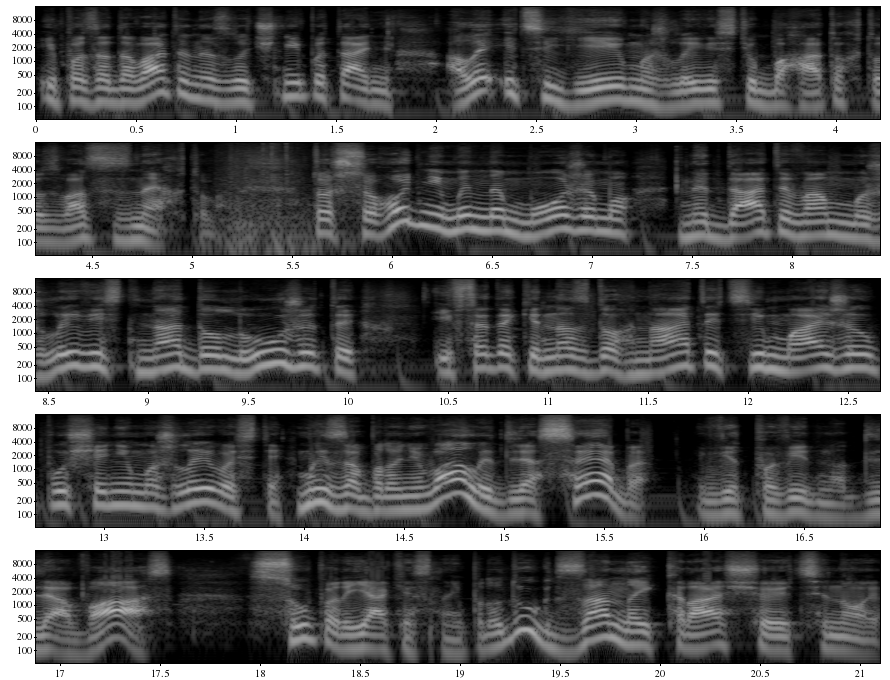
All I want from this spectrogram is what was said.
і позадавати незручні питання. Але і цією можливістю багато хто з вас знехтував. Тож сьогодні ми не можемо не дати вам можливість надолужити і все-таки наздогнати ці майже упущені можливості. Ми забронювали для себе, відповідно для вас. Супер якісний продукт за найкращою ціною.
